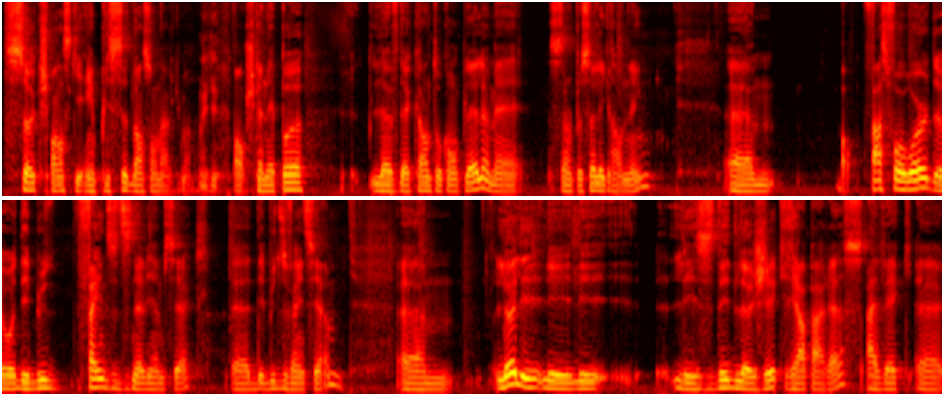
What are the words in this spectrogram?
ça que je pense qui est implicite dans son argument. Bon, je connais pas l'œuvre de Kant au complet, là, mais c'est un peu ça les grandes lignes. Euh, bon, fast forward au début, fin du 19e siècle, euh, début du 20e. Euh, là, les, les, les, les idées de logique réapparaissent avec euh,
